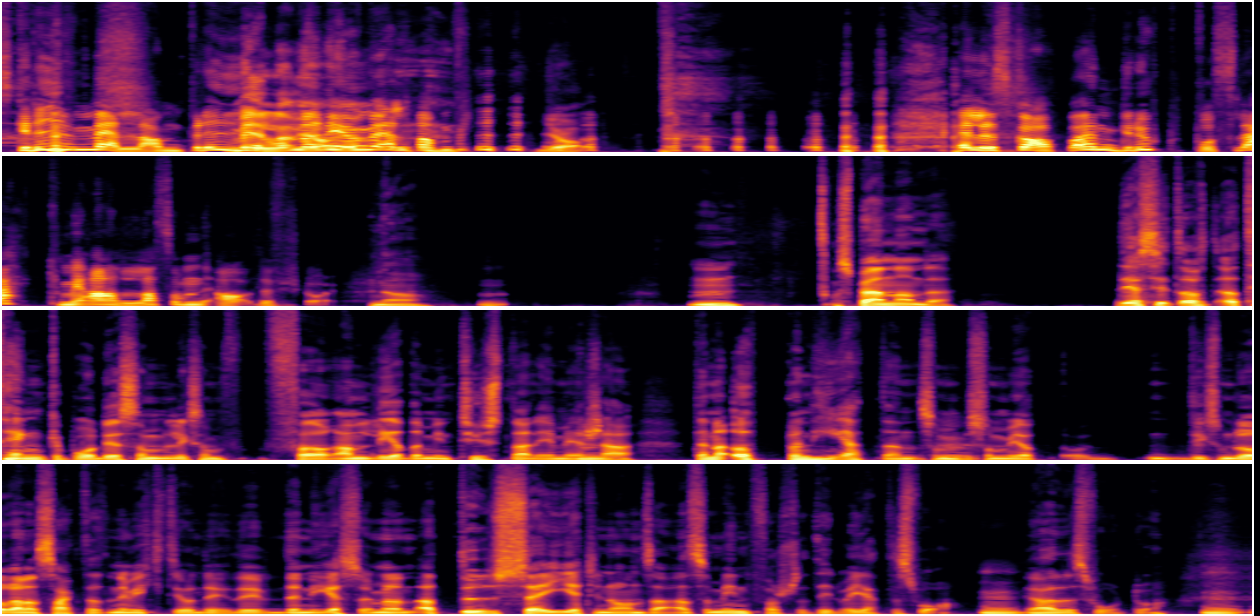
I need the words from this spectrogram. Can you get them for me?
skriv mellanprio Mellan- när ja, det är ja. mellanprio. Ja. Eller skapa en grupp på Slack med alla som... Ja, du förstår. ja. Mm. Mm. Spännande. Det jag sitter och, och tänker på, det som liksom föranleder min tystnad är mer Mm. så här, den här öppenheten som, Mm. som jag, liksom, du har redan sagt att den är viktig och det, det, den är så, men att du säger till någon så här, alltså min första tid var jättesvår. Mm. Jag hade svårt då. Mm.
